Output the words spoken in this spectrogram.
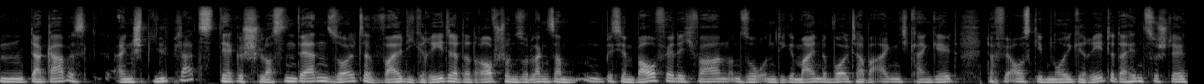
da gab es einen Spielplatz, der geschlossen werden sollte, weil die Geräte da drauf schon so langsam ein bisschen baufällig waren und so. Und die Gemeinde wollte aber eigentlich kein Geld dafür ausgeben, neue Geräte dahinzustellen.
